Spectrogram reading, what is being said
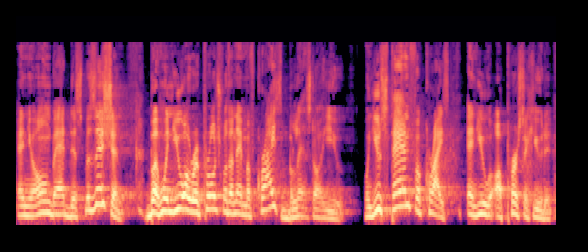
and your own bad disposition. But when you are reproached for the name of Christ, blessed are you. When you stand for Christ and you are persecuted,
